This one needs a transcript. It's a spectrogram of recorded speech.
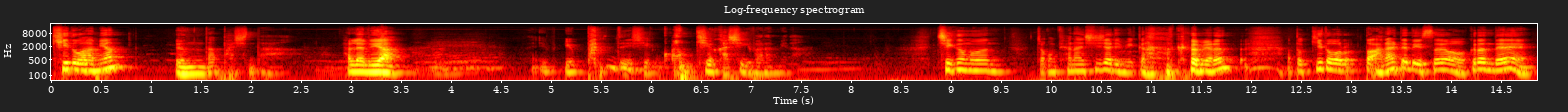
기도하면 응답하신다. 할렐루야. 이 반드시 꼭 기억하시기 바랍니다. 지금은 조금 편한 시절입니까? 그러면은 또 기도 또 안 할 때도 있어요. 그런데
